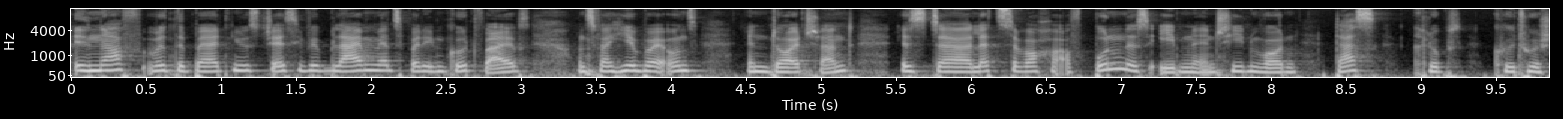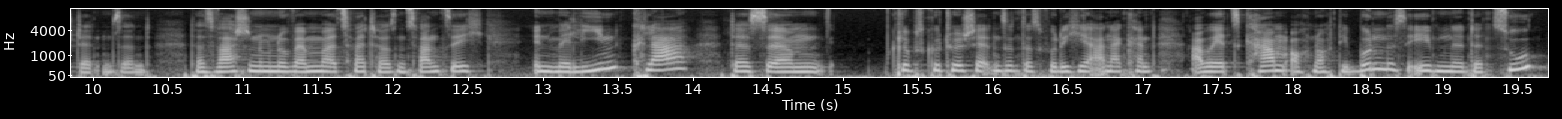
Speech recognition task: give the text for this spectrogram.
enough with the bad news, Jesse. Wir bleiben jetzt bei den Good Vibes und zwar hier bei uns in Deutschland ist äh, letzte Woche auf Bundesebene entschieden worden, dass Clubs Kulturstätten sind. Das war schon im November 2020 in Berlin klar, dass ähm, Clubs Kulturstätten sind. Das wurde hier anerkannt. Aber jetzt kam auch noch die Bundesebene dazu.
